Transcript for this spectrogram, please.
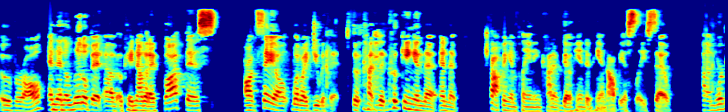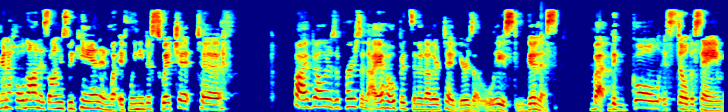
overall. And then a little bit of, okay, now that I've bought this on sale, what do I do with it? So kind of the cooking and the, and the shopping and planning kind of go hand in hand, obviously. So um, we're going to hold on as long as we can. And what, if we need to switch it to $5 a person, I hope it's in another 10 years at least. Goodness. But the goal is still the same.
